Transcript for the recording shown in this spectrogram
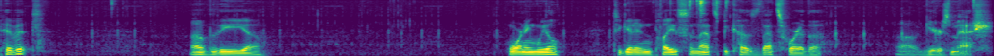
pivot of the uh, warning wheel to get it in place and that's because that's where the uh, gears mesh.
